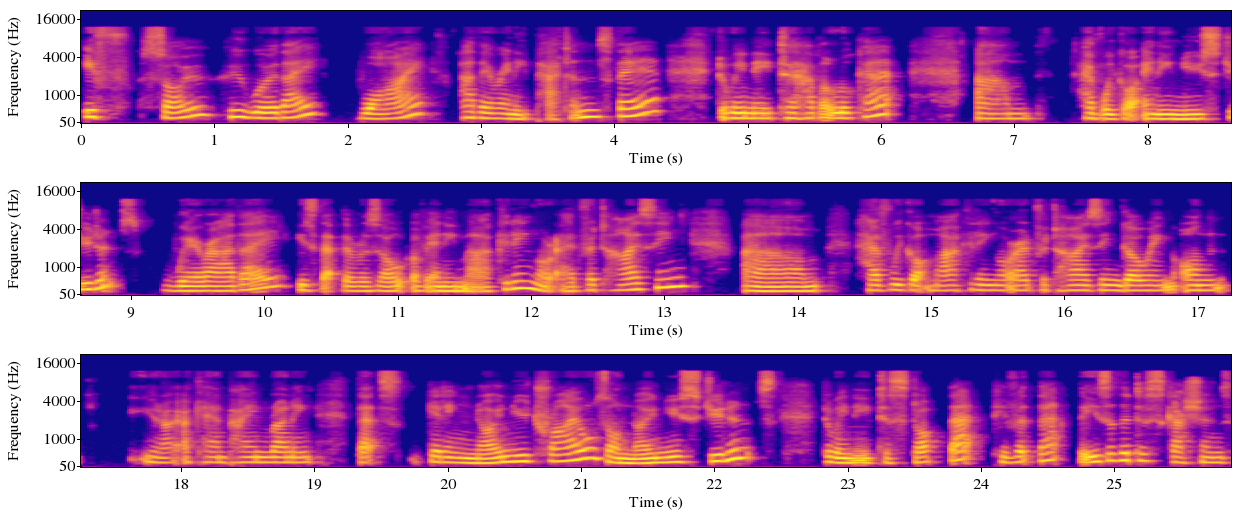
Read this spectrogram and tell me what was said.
If so, who were they? Why? Are there any patterns there? Do we need to have a look at? Um, have we got any new students? Where are they? Is that the result of any marketing or advertising? Um, have we got marketing or advertising going on? You know, a campaign running that's getting no new trials or no new students? Do we need to stop that, pivot that? These are the discussions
